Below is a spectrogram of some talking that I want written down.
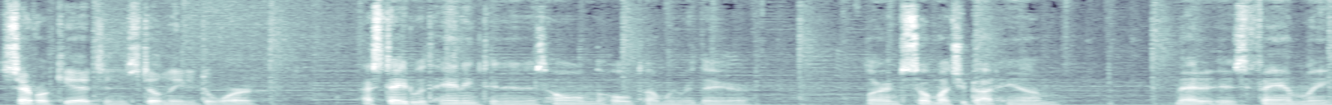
several kids and still needed to work. I stayed with Hannington in his home the whole time we were there, learned so much about him, met his family,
